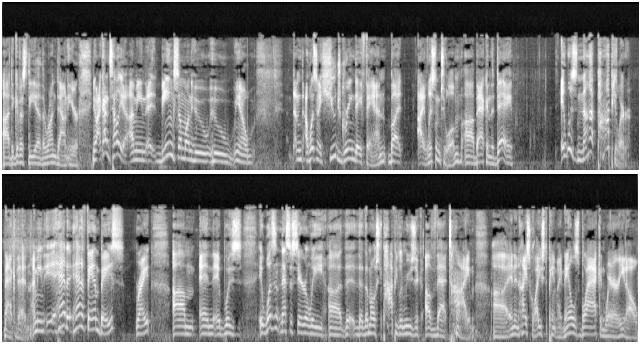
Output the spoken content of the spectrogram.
uh, to give us the uh, the rundown here. You know, I got to tell you, I mean, uh, being someone who who you know, I wasn't a huge Green Day fan, but I listened to them uh, back in the day it was not popular back then. I mean, it had it had a fan base, right? Um, and it was it wasn't necessarily uh, the, the the most popular music of that time. Uh, and in high school, I used to paint my nails black and wear you know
